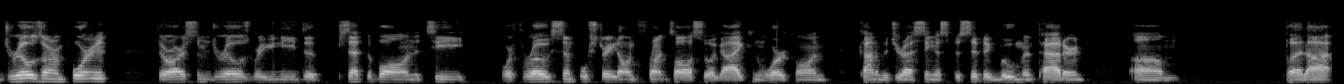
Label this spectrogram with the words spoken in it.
drills are important. There are some drills where you need to set the ball on the tee or throw simple straight on front toss so a guy can work on kind of addressing a specific movement pattern. Um, but uh,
